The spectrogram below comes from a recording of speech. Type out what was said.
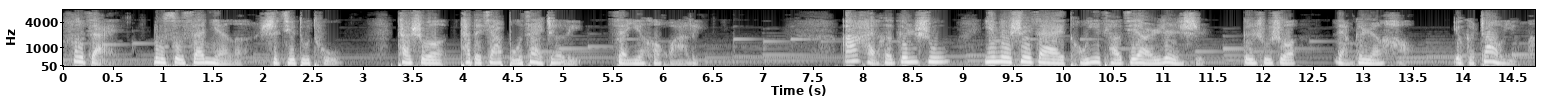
富仔露宿三年了，是基督徒。他说：“他的家不在这里，在耶和华里。”阿海和根叔因为睡在同一条街而认识。根叔说：“两个人好，有个照应嘛。”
